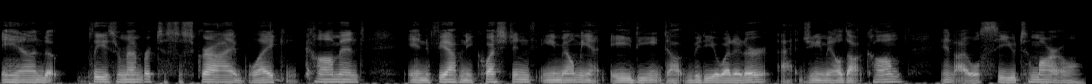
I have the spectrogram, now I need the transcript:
And please remember to subscribe, like, and comment. And if you have any questions, email me at ad.videoeditor at gmail.com. And I will see you tomorrow.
